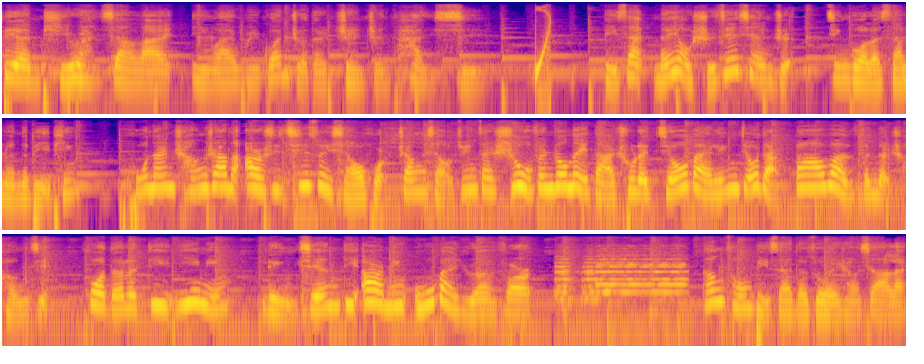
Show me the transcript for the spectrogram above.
便疲软下来，引来围观者的阵阵叹息。比赛没有时间限制，经过了三轮的比拼，湖南长沙的二十七岁小伙张小军在十五分钟内打出了九百零九点八万分的成绩，获得了第一名，领先第二名五百余万分。刚从比赛的座位上下来，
